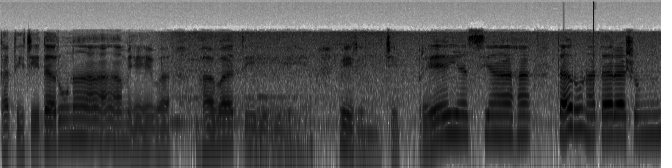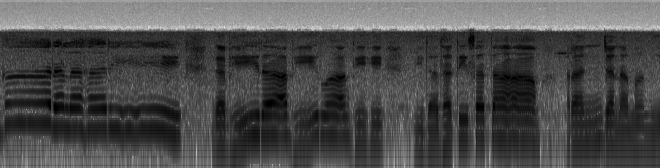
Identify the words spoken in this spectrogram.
ಕತಿಚಿದರುಣಾಮೇವ ಭವತಿ ವಿರಿಂಚಿ ಪ್ರೇಯಸ್ಯಾಹ ತರುಣತರಶೃङ्गाರಲಹರಿ ಗಭೀರಾಭಿರ್ವಾಗ್ಭಿः ವಿದಧತಿ ಸತಾಂ ರಂಜನಮಮಿ.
